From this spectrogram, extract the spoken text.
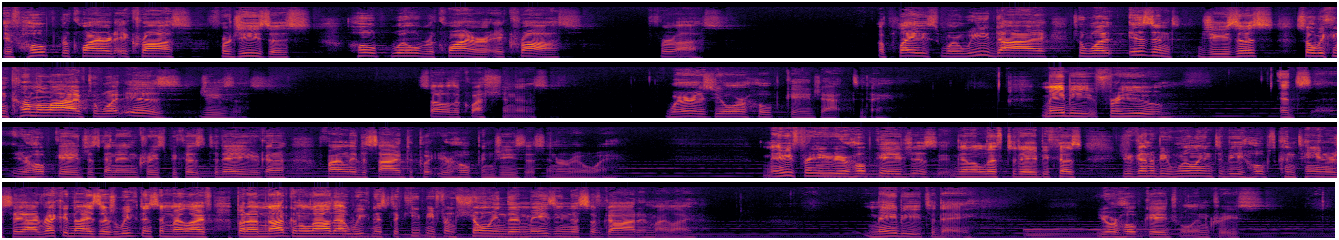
If hope required a cross for Jesus, hope will require a cross for us. A place where we die to what isn't Jesus so we can come alive to what is Jesus. So the question is where is your hope gauge at today? Maybe for you, it's your hope gauge is going to increase because today you're going to finally decide to put your hope in Jesus in a real way. Maybe for you, your hope gauge is going to lift today because you're going to be willing to be hope's container. Say, I recognize there's weakness in my life, but I'm not going to allow that weakness to keep me from showing the amazingness of God in my life. Maybe today, your hope gauge will increase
